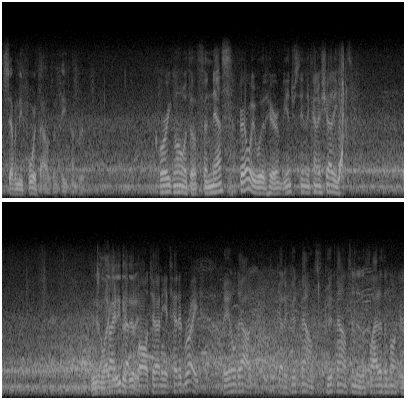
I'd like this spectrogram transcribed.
74,800. Corey going with a finesse fairway wood here. It'll be interesting the kind of shot he hits. He didn't like Tried it to either, cut did the he? ball, Johnny. It's headed right. Bailed out. Got a good bounce. Good bounce into the flat of the bunker.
